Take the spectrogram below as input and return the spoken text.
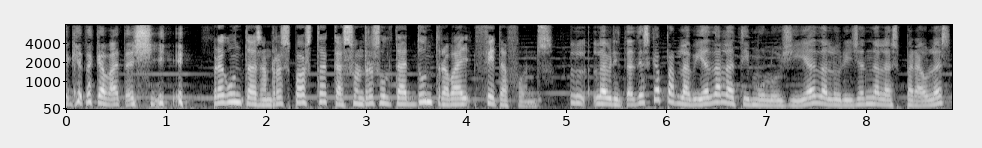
Aquest acabat així. Preguntes amb resposta que són resultat d'un treball fet a fons. La veritat és que per la via de l'etimologia, de l'origen de les paraules,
